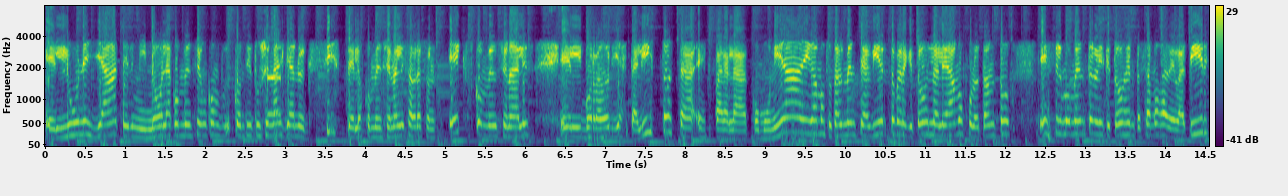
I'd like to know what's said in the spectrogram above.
el lunes ya terminó la convención constitucional, ya no existe. Los convencionales ahora son ex convencionales, el borrador ya está listo, está es para la comunidad, digamos, totalmente abierto para que todos la leamos, por lo tanto, es el momento en el que todos empezamos a debatir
